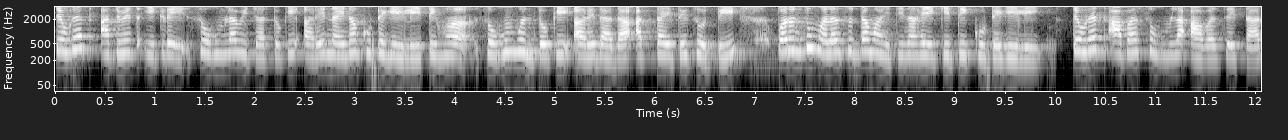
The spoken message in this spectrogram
तेवढ्यात अद्वैत इकडे सोहमला विचारतो की अरे नैना कुठे गेली? तेव्हा सोहम म्हणतो की अरे दादा आत्ता इथेच होती. परंतु मला सुद्धा माहिती नाही की ती कुठे गेली. तेवढ्यात आबा सोहमला आवाज देतात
